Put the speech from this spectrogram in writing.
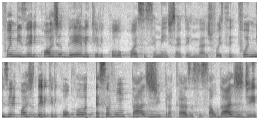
Foi misericórdia dele que ele colocou essa semente na eternidade. Foi, foi misericórdia dele que ele colocou essa vontade de ir para casa, essa saudade de,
